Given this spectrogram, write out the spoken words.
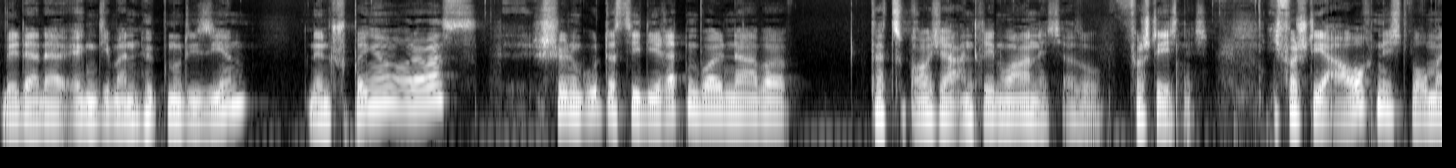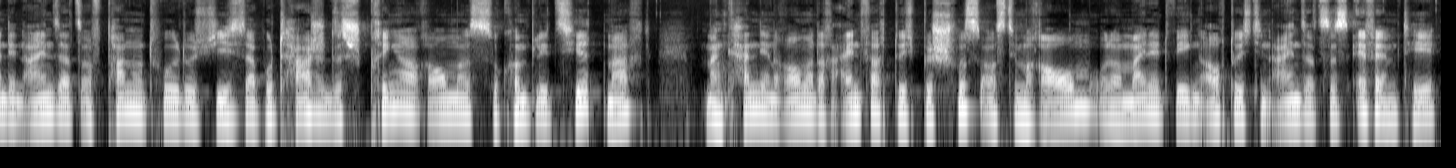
Will der da irgendjemanden hypnotisieren? Den Springer oder was? Schön und gut, dass die die retten wollen, ne? aber Dazu brauche ich ja André Noir nicht. Also verstehe ich nicht. Ich verstehe auch nicht, warum man den Einsatz auf Panotol durch die Sabotage des Springerraumes so kompliziert macht. Man kann den Raum doch einfach durch Beschuss aus dem Raum oder meinetwegen auch durch den Einsatz des FMT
